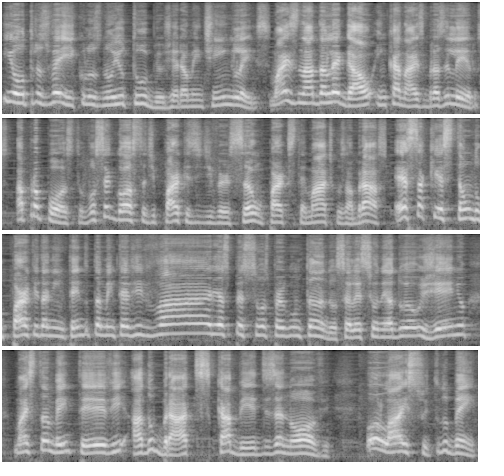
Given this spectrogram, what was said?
e outros veículos no YouTube, geralmente em inglês. Mas nada legal em canais brasileiros. A propósito, você gosta de parques de diversão, parques temáticos, abraço? Essa questão do parque da Nintendo também teve várias pessoas perguntando. Eu selecionei a do Eugênio, mas também teve a do Bratz KB19. Olá, isso tudo bem?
